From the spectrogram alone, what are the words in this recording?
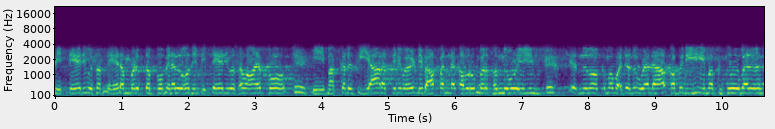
പിറ്റേ ദിവസം നേരം വെളുത്തപ്പോ മിനൽ ഓതി പിറ്റേ ദിവസമായപ്പോ ഈ മക്കൾ സിയാറത്തിന് വേണ്ടി ബാപ്പന്റെ കബറും വെറുത്തുപോയി എന്ന് നോക്കുമ്പോ മക്തൂബൽ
